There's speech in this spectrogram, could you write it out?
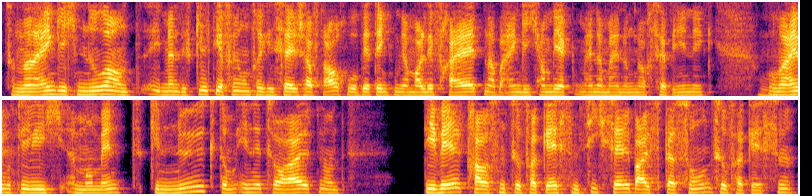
sondern eigentlich nur, und ich meine, das gilt ja für unsere Gesellschaft auch, wo wir denken, wir haben alle Freiheiten, aber eigentlich haben wir meiner Meinung nach sehr wenig, mhm. wo man eigentlich einen Moment genügt, um innezuhalten und die Welt draußen zu vergessen, sich selber als Person zu vergessen,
